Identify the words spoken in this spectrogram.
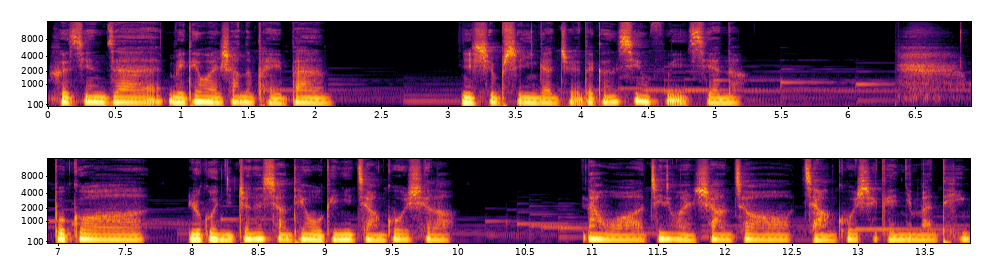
和现在每天晚上的陪伴。你是不是应该觉得更幸福一些呢？不过，如果你真的想听我给你讲故事了，那我今天晚上就讲故事给你们听。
